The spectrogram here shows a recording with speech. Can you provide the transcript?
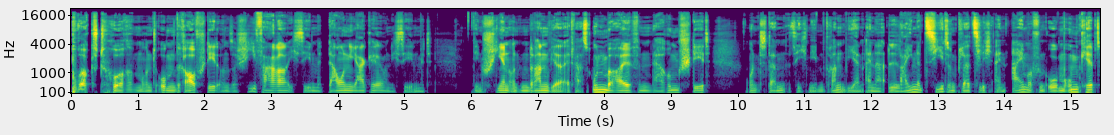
Burgturm und oben drauf steht unser Skifahrer. Ich sehe ihn mit Downjacke und ich sehe ihn mit den Schieren unten dran, wie er etwas unbeholfen da rumsteht und dann sich nebendran, wie an einer Leine zieht und plötzlich ein Eimer von oben umkippt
